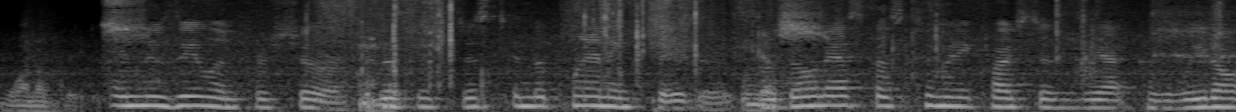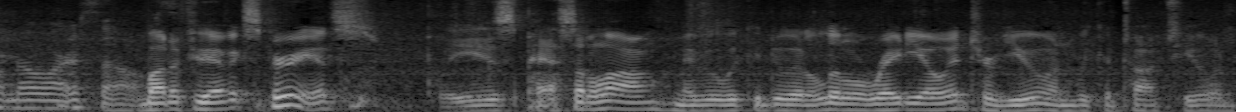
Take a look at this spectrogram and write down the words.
one of these. In New Zealand, for sure. This is just in the planning stages. So yes. don't ask us too many questions yet because we don't know ourselves. But if you have experience, please pass it along. Maybe we could do a little radio interview and we could talk to you and,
